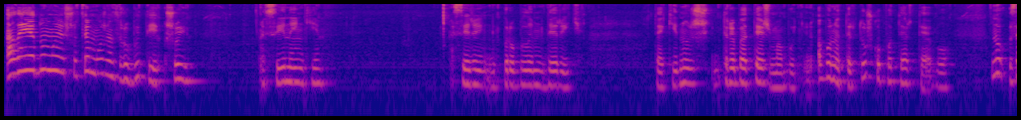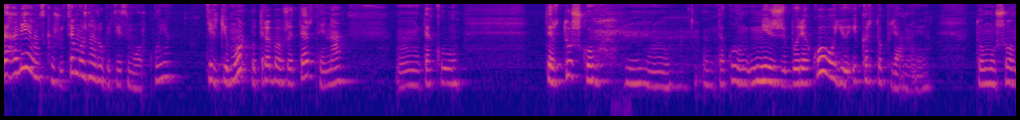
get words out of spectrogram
Але я думаю, що це можна зробити, якщо синенькі, сирень проблемдерить. Такі, ну ж треба теж, мабуть, або на тертушку потерти, або. Ну, взагалі я вам скажу, це можна робити з морквою. Тільки морку треба вже терти на таку тертушку, таку між буряковою і картопляною. Тому що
